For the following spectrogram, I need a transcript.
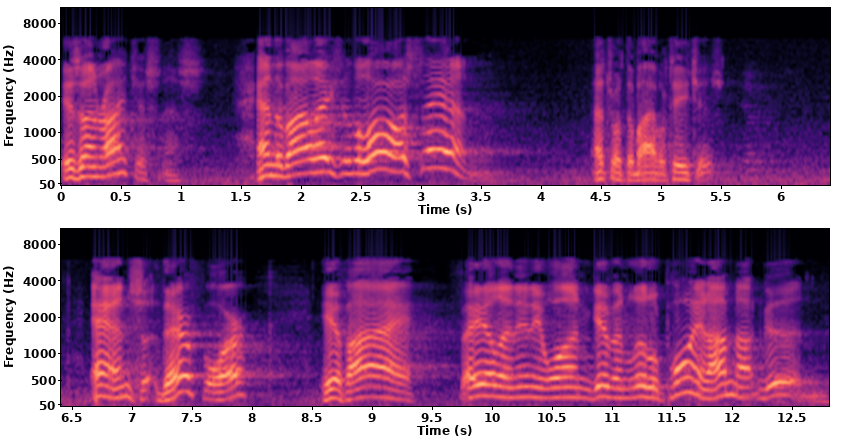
is unrighteousness. And the violation of the law is sin. That's what the Bible teaches. And so, therefore, if I fail in any one given little point, I'm not good.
